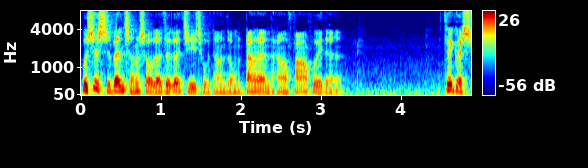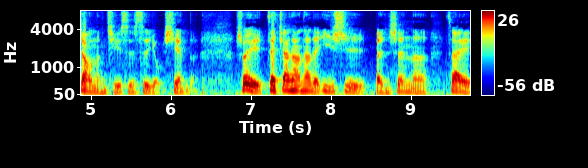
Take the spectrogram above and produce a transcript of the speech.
不是十分成熟的这个基础当中，当然他要发挥的。这个效能其实是有限的，所以再加上他的意识本身呢，在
